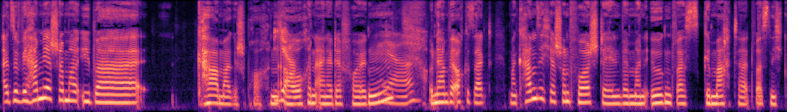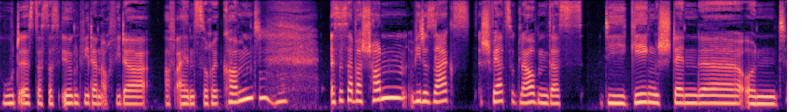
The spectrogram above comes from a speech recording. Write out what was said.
also wir haben ja schon mal über Karma gesprochen, ja. auch in einer der Folgen. Ja. Und da haben wir auch gesagt, man kann sich ja schon vorstellen, wenn man irgendwas gemacht hat, was nicht gut ist, dass das irgendwie dann auch wieder auf einen zurückkommt. Mhm. Es ist aber schon, wie du sagst, schwer zu glauben, dass die Gegenstände und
